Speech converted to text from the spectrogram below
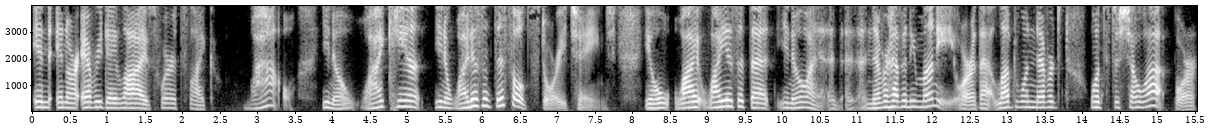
in in our everyday lives where it's like, wow, you know, why can't, you know, why doesn't this old story change? You know, why, why is it that, you know, I, I, never have any money or that loved one never wants to show up or,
